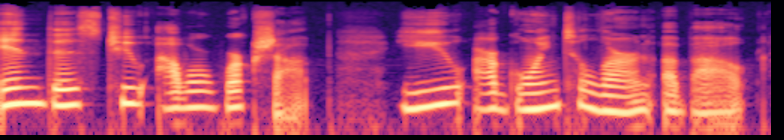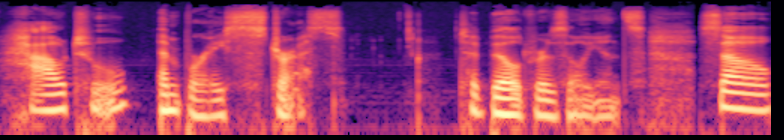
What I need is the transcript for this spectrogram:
in this two hour workshop, you are going to learn about how to embrace stress to build resilience. So,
